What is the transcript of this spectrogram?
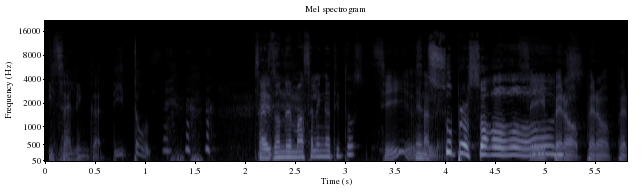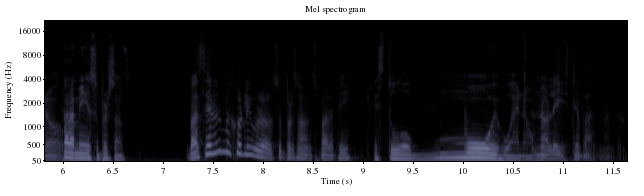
y salen gatitos. ¿Sabes Es- dónde más salen gatitos? Sí, En sale- Super Sons. Sí, pero, pero, pero. Para mí es Super Sons. Va a ser el mejor libro de Super Sons para ti. Estuvo muy bueno. No leíste Batman. dude.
